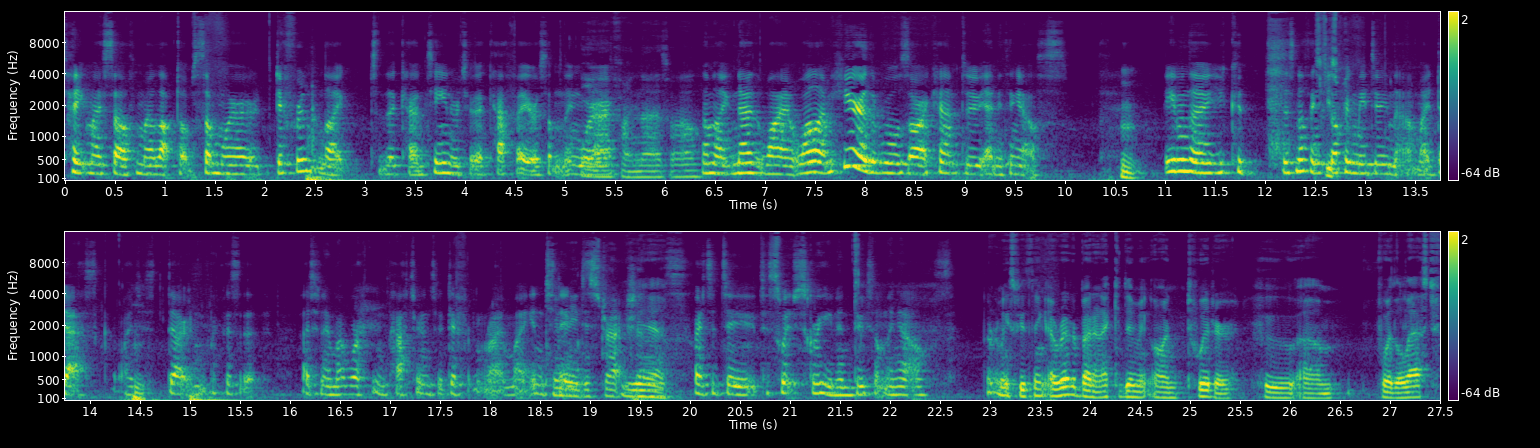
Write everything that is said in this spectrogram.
take myself and my laptop somewhere different, like to the canteen or to a cafe or something, Yeah, I find that as well. I'm like, now that while while I'm here, the rules are I can't do anything else. Hmm. Even though you could, there's nothing Excuse- stopping me doing that at my desk. I Hmm. just don't because it, I don't know. My working patterns are different, right? My instincts. Too many distractions. are to do to switch screen and do something else. But it makes me think. I read about an academic on Twitter who, um, for the last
